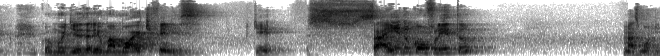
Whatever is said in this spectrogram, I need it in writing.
como diz ali, uma morte feliz. Porque sair do conflito mas morri.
